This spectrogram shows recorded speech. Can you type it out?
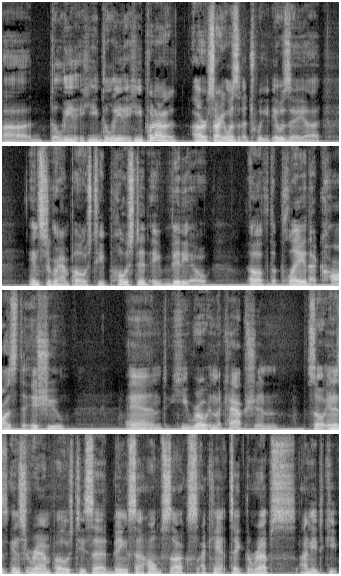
uh, deleted, he deleted, he put out a, or sorry, it wasn't a tweet, it was a uh, Instagram post. He posted a video of the play that caused the issue, and he wrote in the caption, so in his Instagram post, he said, "Being sent home sucks. I can't take the reps. I need to keep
